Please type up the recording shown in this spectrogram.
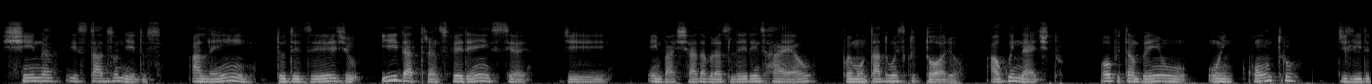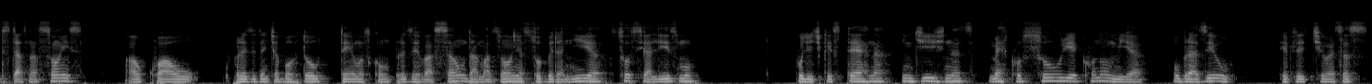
China e Estados Unidos, além do desejo e da transferência de embaixada brasileira em Israel foi montado um escritório, algo inédito. Houve também o, encontro de líderes das nações, ao qual o presidente abordou temas como preservação da Amazônia, soberania, socialismo, política externa, indígenas, Mercosul e economia. O Brasil refletiu essas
